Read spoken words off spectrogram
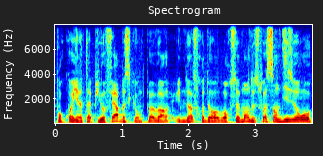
pourquoi il y a un tapis offert? Parce qu'on peut avoir une offre de remboursement de 70 euros,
